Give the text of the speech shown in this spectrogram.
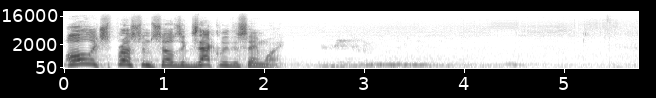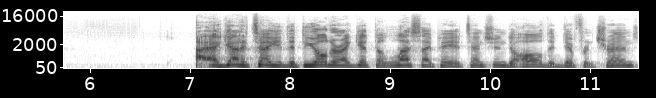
all express themselves exactly the same way. I, got to tell you that the older I get, the less I pay attention to all the different trends.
